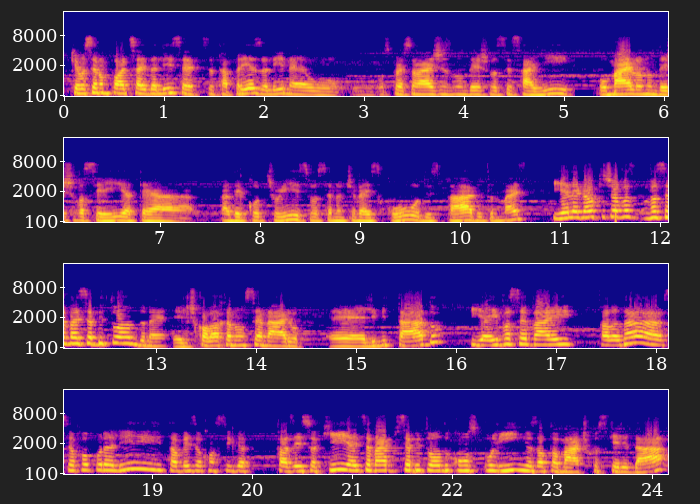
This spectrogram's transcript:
Porque você não pode sair dali, você, você tá preso ali, né? O- o- os personagens não deixam você sair. O Milo não deixa você ir até a, a Deco Tree se você não tiver escudo, espada e tudo mais. E é legal que já vo- você vai se habituando, né? Ele te coloca num cenário é, limitado, e aí você vai falando, ah, se eu for por ali, talvez eu consiga fazer isso aqui. E aí você vai se habituando com os pulinhos automáticos que ele dá,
